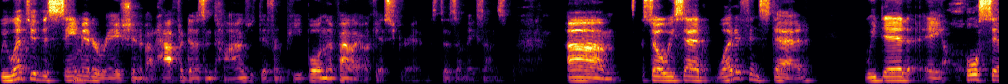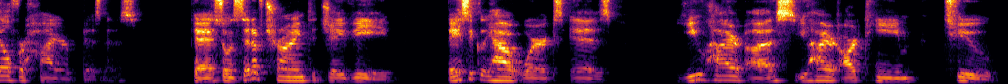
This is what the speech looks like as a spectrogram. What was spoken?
we went through the same mm-hmm. iteration about half a dozen times with different people and then finally like okay screw it this doesn't make sense um, so we said what if instead we did a wholesale for hire business. Okay. So instead of trying to JV, basically how it works is you hire us, you hire our team to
